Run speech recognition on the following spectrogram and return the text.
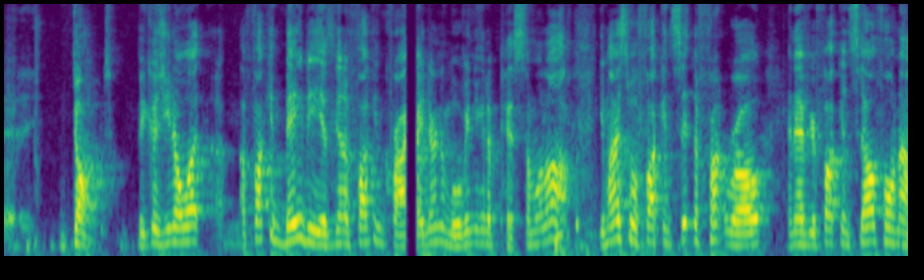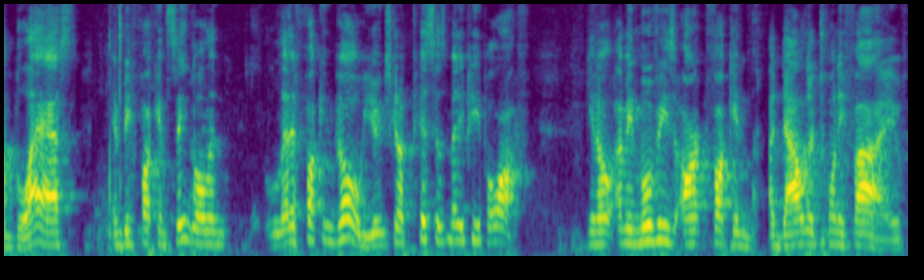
uh, don't because you know what? A, fucking baby is gonna fucking cry during a movie, and you're gonna piss someone off. You might as well fucking sit in the front row and have your fucking cell phone on blast and be fucking single and let it fucking go. You're just gonna piss as many people off. You know, I mean, movies aren't fucking a dollar twenty-five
